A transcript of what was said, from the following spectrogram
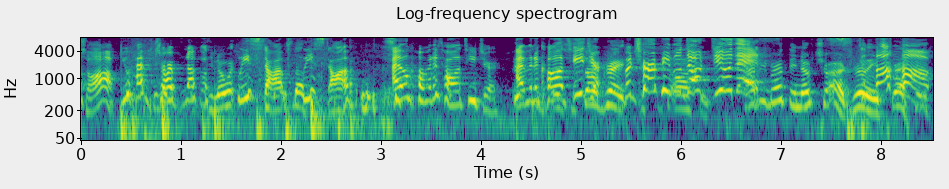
soft. You have sharp knuckles. You know what? Please stop. Please stop. I will come in and call a teacher. I'm gonna call This a is so teacher. great. Mature people don't do this. Happy birthday, no charge. Really, it's great. Stop!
